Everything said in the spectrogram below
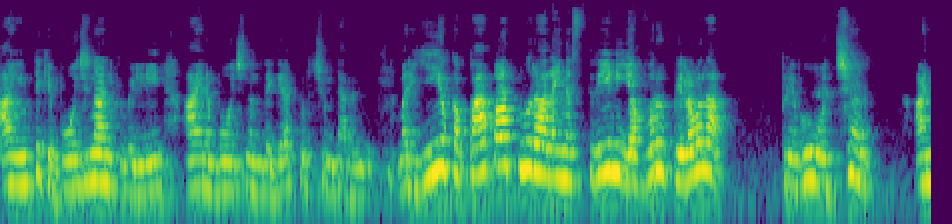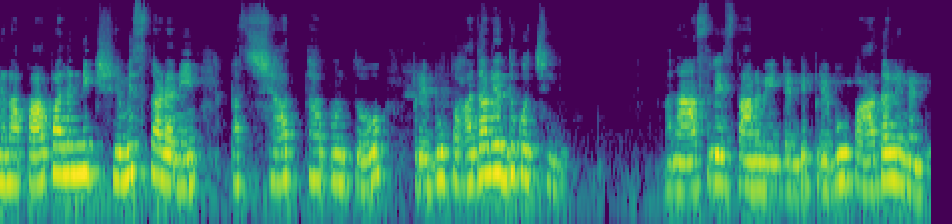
ఆ ఇంటికి భోజనానికి వెళ్ళి ఆయన భోజనం దగ్గర కూర్చుంటారండి. మరి ఈ యొక్క పాపాత్మురాలైన స్త్రీని ఎవ్వరూ పిలవల? ప్రభువు వచ్చాడు. ఆయన నా పాపాలన్నీ క్షమిస్తాడని పశ్చాత్తాపంతో ప్రభు పాదాల ఎద్దుకొచ్చింది మన ఆశ్రయ స్థానం ఏంటంటే ప్రభు పాదాలేనండి.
